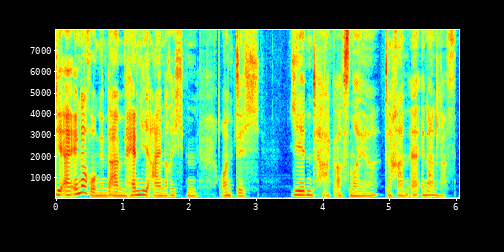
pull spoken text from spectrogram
die Erinnerung in deinem Handy einrichten und dich jeden Tag aufs Neue daran erinnern lassen.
